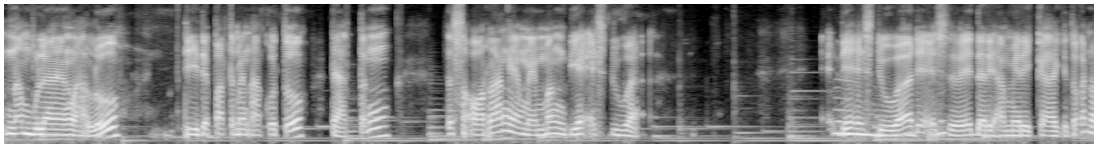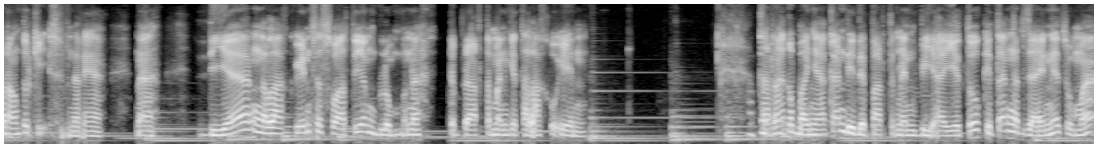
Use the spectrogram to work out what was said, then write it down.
enam bulan yang lalu di departemen aku tuh dateng seseorang yang memang dia S2 dia Hmm, S2 dia oke. S2 dari Amerika gitu. Kan orang Turki sebenarnya. Nah dia ngelakuin sesuatu yang belum pernah departemen kita lakuin karena kebanyakan di departemen BI itu kita ngerjainnya cuma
